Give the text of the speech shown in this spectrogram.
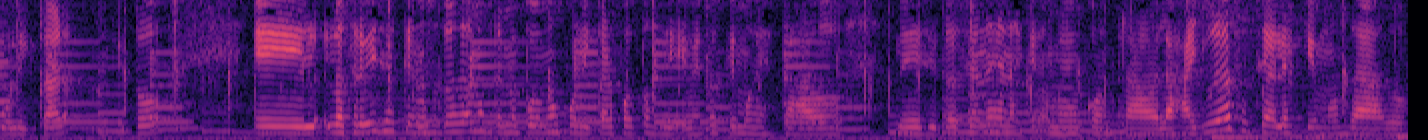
publicar más que todo, los servicios que nosotros damos también podemos publicar fotos de eventos que hemos estado, de situaciones en las que nos hemos encontrado, las ayudas sociales que hemos dado,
